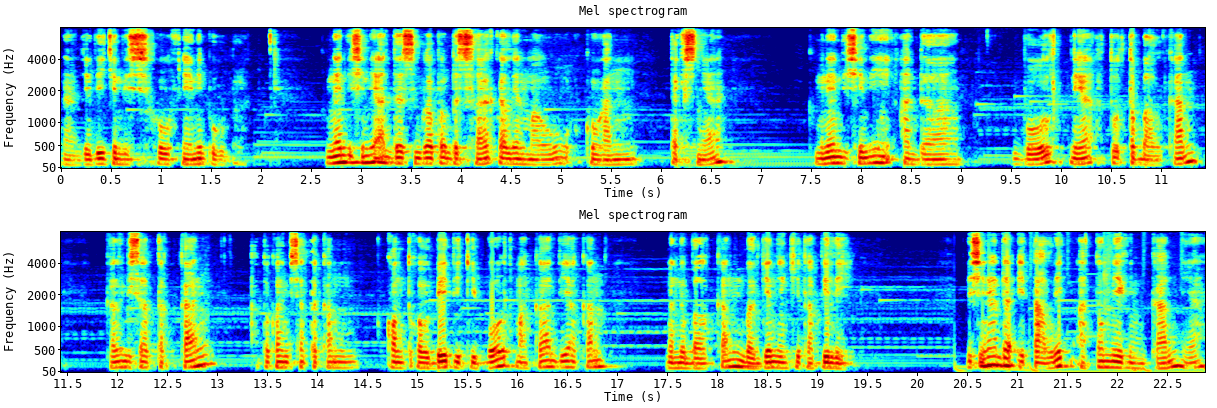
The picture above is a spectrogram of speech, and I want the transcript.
Nah, jadi jenis hurufnya ini berubah. Kemudian di sini ada seberapa besar kalian mau ukuran teksnya. Kemudian di sini ada bold ya atau tebalkan. Kalian bisa tekan atau kalian bisa tekan Ctrl B di keyboard, maka dia akan menebalkan bagian yang kita pilih. Di sini ada italic atau miringkan ya.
